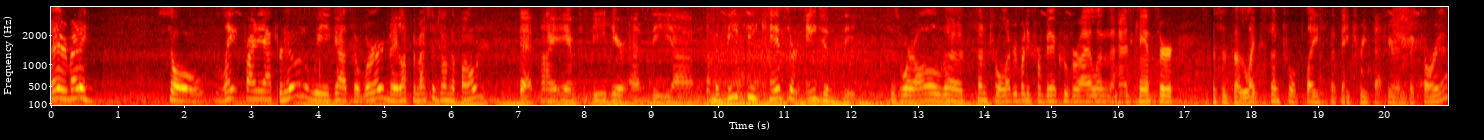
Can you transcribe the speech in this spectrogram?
Hey everybody. So late Friday afternoon, we got the word, they left a message on the phone that I am to be here at the, uh, the BC Cancer Agency. This is where all the central, everybody from Vancouver Island that has cancer, this is the like central place that they treat that here in Victoria.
